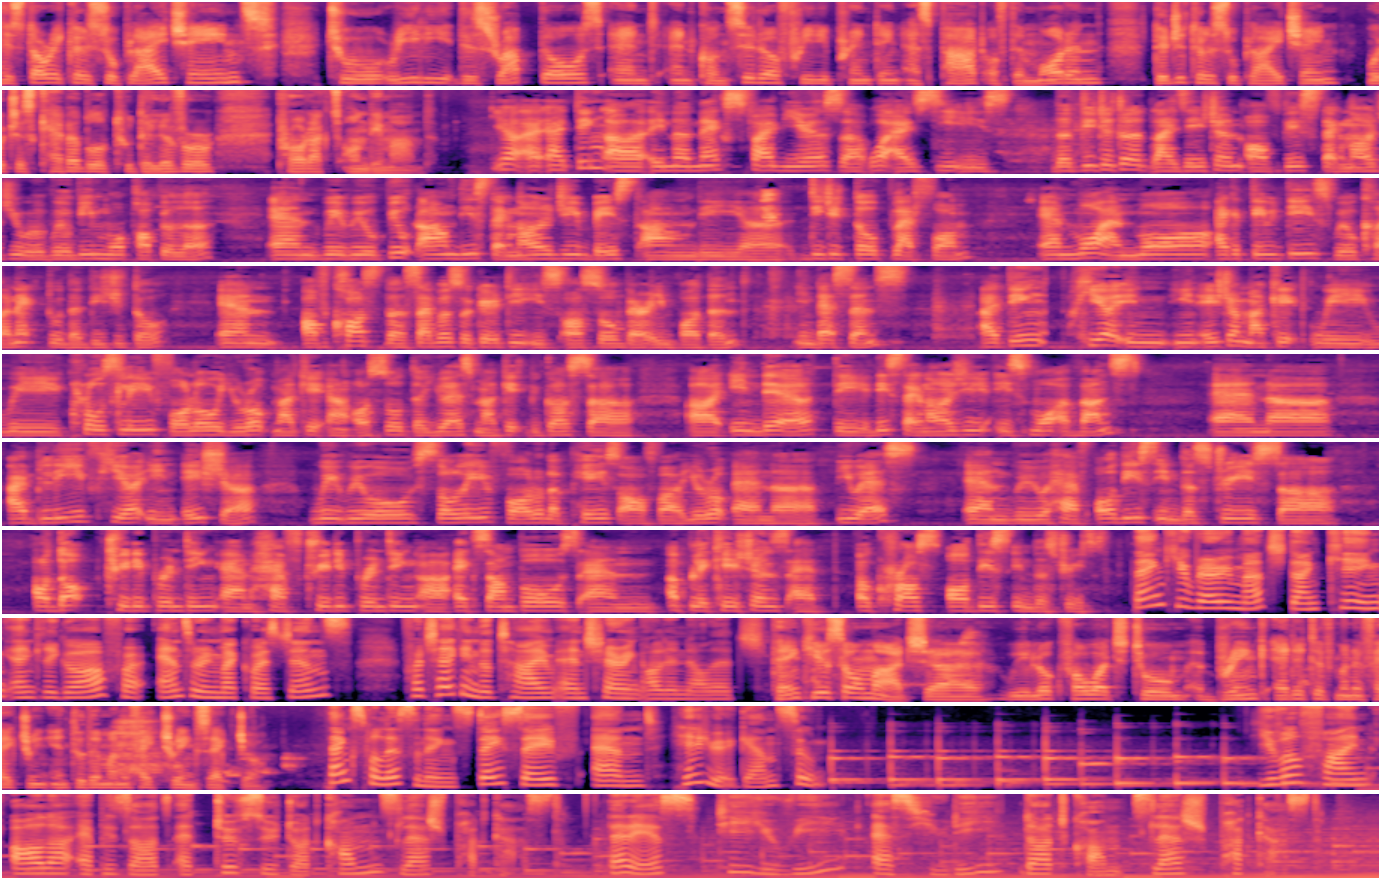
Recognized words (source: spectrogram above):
historical supply chains to really disrupt those and, and consider 3D printing as part of the modern digital supply chain, which is capable to deliver products on demand. Yeah, I, I think uh, in the next five years, uh, what I see is the digitalization of this technology will, will be more popular and we will build on this technology based on the uh, digital platform and more and more activities will connect to the digital and of course the cybersecurity is also very important in that sense. I think here in in asian market we we closely follow europe market and also the us market because uh, uh, in there the this technology is more advanced. And uh, i believe here in asia we will slowly follow the pace of uh, Europe and uh, US, and we will have all these industries uh, adopt 3D printing and have 3D printing uh, examples and applications at across all these industries. Thank you very much, Danqing and Gregor, for answering my questions, for taking the time and sharing all your knowledge. Thank you so much. Uh, we look forward to bring additive manufacturing into the manufacturing sector. Thanks for listening. Stay safe and hear you again soon. You will find all our episodes at tuvsud.com slash podcast. That is T-U-V-S-U-D dot com slash podcast.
